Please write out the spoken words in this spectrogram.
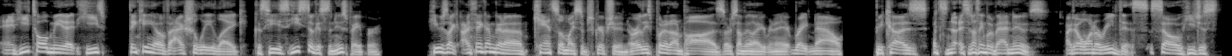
and he told me that he's thinking of actually, like, because he's he still gets the newspaper. He was like, I think I'm gonna cancel my subscription, or at least put it on pause, or something like right now, because it's no, it's nothing but bad news. I don't want to read this. So he just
